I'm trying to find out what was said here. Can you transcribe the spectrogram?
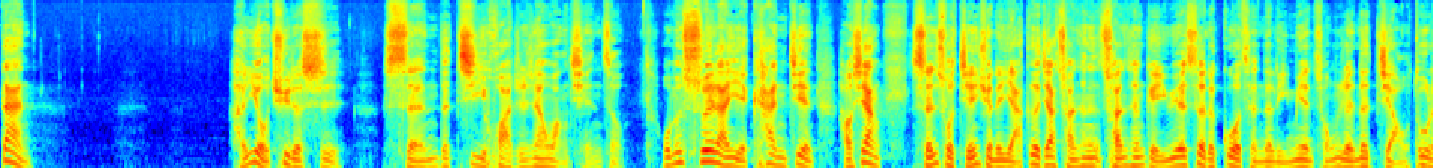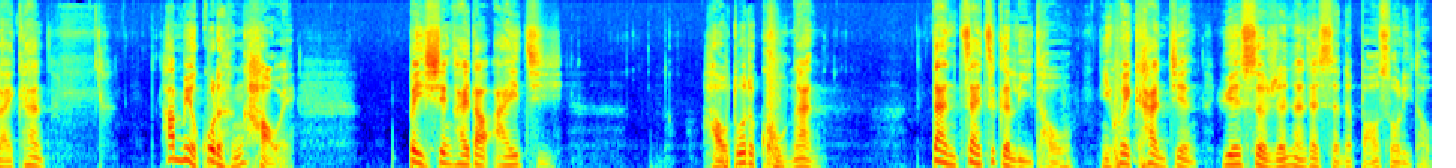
但很有趣的是。神的计划仍然往前走。我们虽然也看见，好像神所拣选的雅各家传承传承给约瑟的过程的里面，从人的角度来看，他没有过得很好。诶，被陷害到埃及，好多的苦难，但在这个里头，你会看见约瑟仍然在神的保守里头。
